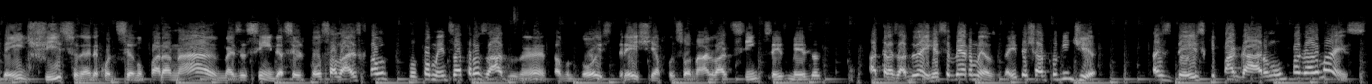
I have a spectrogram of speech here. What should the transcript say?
bem difícil, né, de acontecer no Paraná, mas assim, ele acertou salários que estavam totalmente atrasados, né, estavam dois, três, tinha funcionário lá de cinco, seis meses atrasados, daí receberam mesmo, daí deixaram tudo em dia. Mas desde que pagaram, não pagaram mais.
